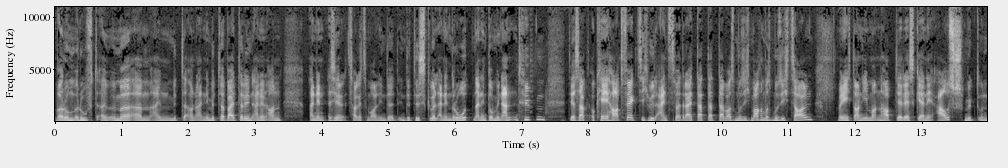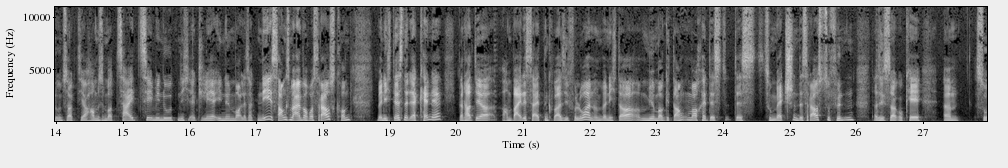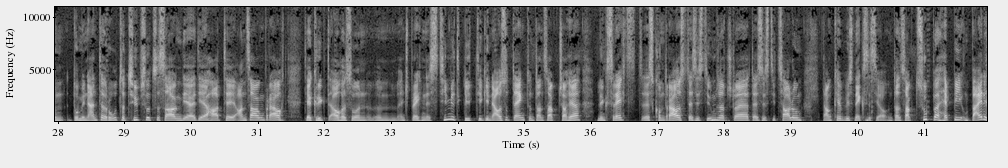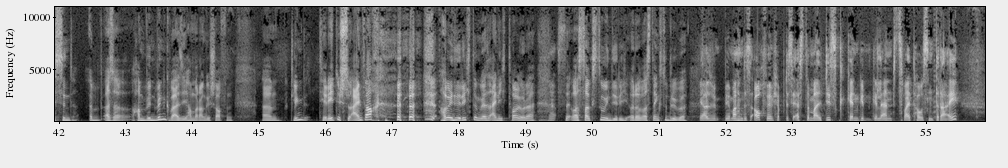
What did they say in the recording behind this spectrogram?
Warum ruft immer ähm, ein Mit eine Mitarbeiterin einen an, einen, also ich sage jetzt mal in der, in der Diskwell, einen roten, einen dominanten Typen, der sagt, okay, Hardfacts, ich will 1, 2, 3, da, da, da, was muss ich machen, was muss ich zahlen? Wenn ich dann jemanden habe, der das gerne ausschmückt und, und sagt, ja, haben Sie mal Zeit, 10 Minuten, ich erkläre Ihnen mal, er sagt, nee, sagen Sie mir einfach, was rauskommt. Wenn ich das nicht erkenne, dann hat der, haben beide Seiten quasi verloren. Und wenn ich da mir mal Gedanken mache, das, das zu matchen, das rauszufinden, dass ich sage, okay, ähm, so ein dominanter roter Typ sozusagen, der, der harte Ansagen braucht, der kriegt auch so ein ähm, entsprechendes Teammitglied, die genauso denkt und dann sagt, schau her, links, rechts, das kommt raus, das ist die Umsatzsteuer, das ist die Zahlung, danke, bis nächstes Jahr. Und dann sagt, super, happy und beide sind, äh, also haben Win-Win quasi, haben wir dann geschaffen. Ähm, klingt theoretisch so einfach, aber in die Richtung wäre es eigentlich toll, oder? Ja. Was sagst du in die Richtung, oder was denkst du drüber? Ja, also wir machen das auch, ich habe das erste Mal Disk kennengelernt 2003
